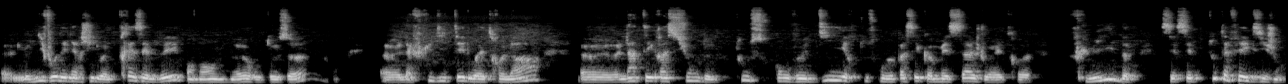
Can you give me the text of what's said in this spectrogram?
le niveau d'énergie doit être très élevé pendant une heure ou deux heures. Euh, la fluidité doit être là. Euh, l'intégration de tout ce qu'on veut dire, tout ce qu'on veut passer comme message doit être fluide. C'est tout à fait exigeant.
